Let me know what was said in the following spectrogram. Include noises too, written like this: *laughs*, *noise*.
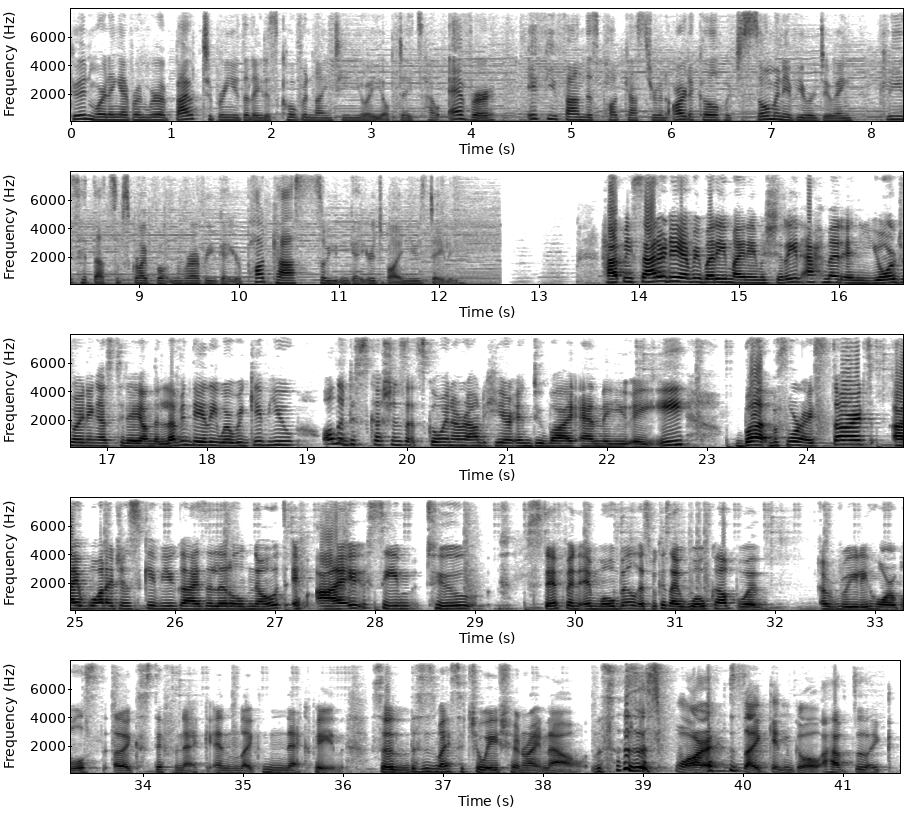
Good morning, everyone. We're about to bring you the latest COVID 19 UAE updates. However, if you found this podcast through an article, which so many of you are doing, please hit that subscribe button wherever you get your podcasts so you can get your Dubai news daily. Happy Saturday, everybody. My name is Shireen Ahmed, and you're joining us today on the Lovin Daily, where we give you all the discussions that's going around here in Dubai and the UAE. But before I start, I want to just give you guys a little note. If I seem too stiff and immobile, it's because I woke up with a really horrible like stiff neck and like neck pain. So this is my situation right now. *laughs* This is as far as I can go. I have to like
